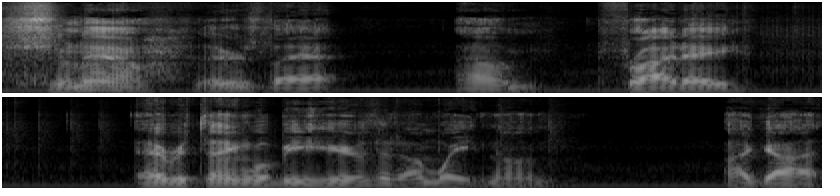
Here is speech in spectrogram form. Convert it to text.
So now, there's that. Um, Friday, everything will be here that I'm waiting on. I got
